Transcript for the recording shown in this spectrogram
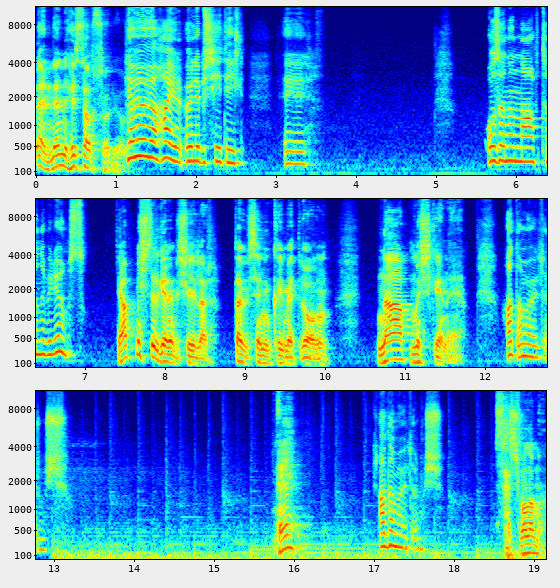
Benden hesap soruyor. Yo yo yo hayır öyle bir şey değil. Ee, Ozan'ın ne yaptığını biliyor musun? Yapmıştır gene bir şeyler. Tabii senin kıymetli oğlun. Ne yapmış gene? Adam öldürmüş. Ne? Adam öldürmüş. Saçmalama.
